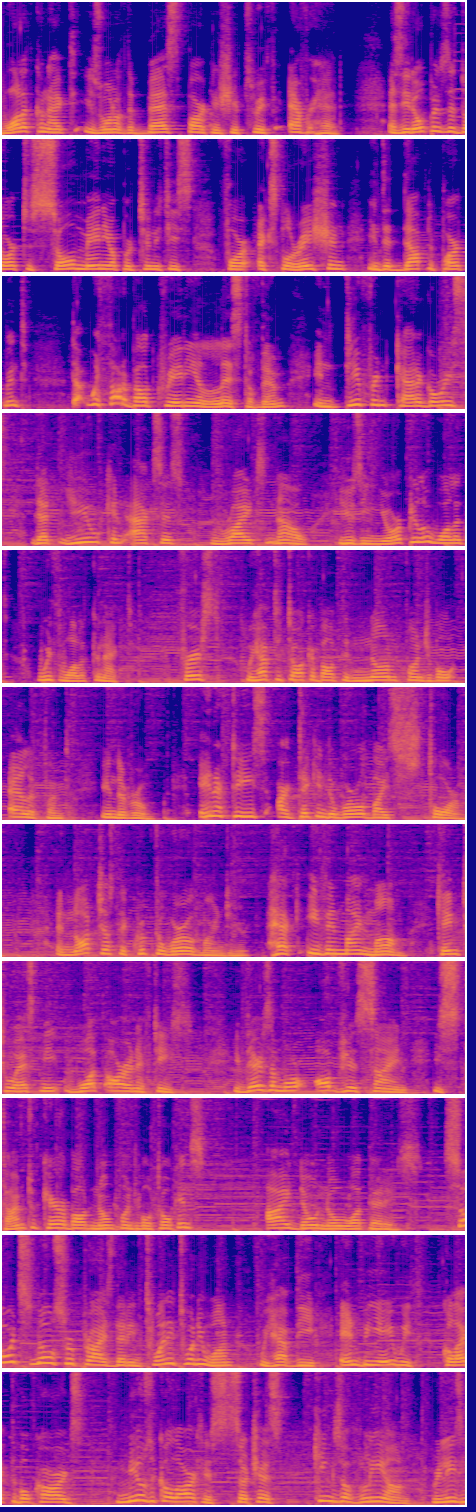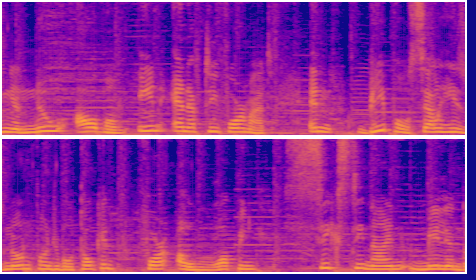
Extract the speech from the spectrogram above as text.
WalletConnect is one of the best partnerships we've ever had, as it opens the door to so many opportunities for exploration in the dApp department that we thought about creating a list of them in different categories that you can access right now using your Pillar wallet with WalletConnect. First, we have to talk about the non-fungible elephant in the room. NFTs are taking the world by storm and not just the crypto world, mind you. Heck, even my mom came to ask me what are NFTs. If there's a more obvious sign it's time to care about non-fungible tokens, I don't know what that is. So it's no surprise that in 2021 we have the NBA with collectible cards, musical artists such as Kings of Leon releasing a new album in NFT format, and Beeple selling his non-fungible token for a whopping $69 million.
